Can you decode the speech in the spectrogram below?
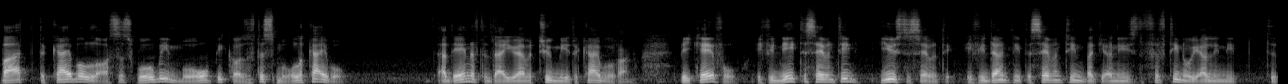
but the cable losses will be more because of the smaller cable. At the end of the day, you have a two meter cable run be careful. If you need the 17, use the 17. If you don't need the 17, but you only use the 15 or you only need the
